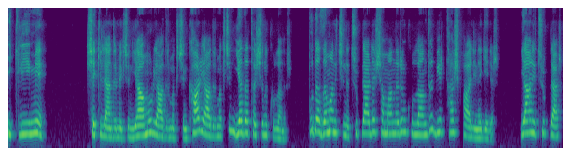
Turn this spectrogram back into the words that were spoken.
iklimi şekillendirmek için, yağmur yağdırmak için, kar yağdırmak için ya da taşını kullanır. Bu da zaman içinde Türklerde şamanların kullandığı bir taş haline gelir. Yani Türkler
